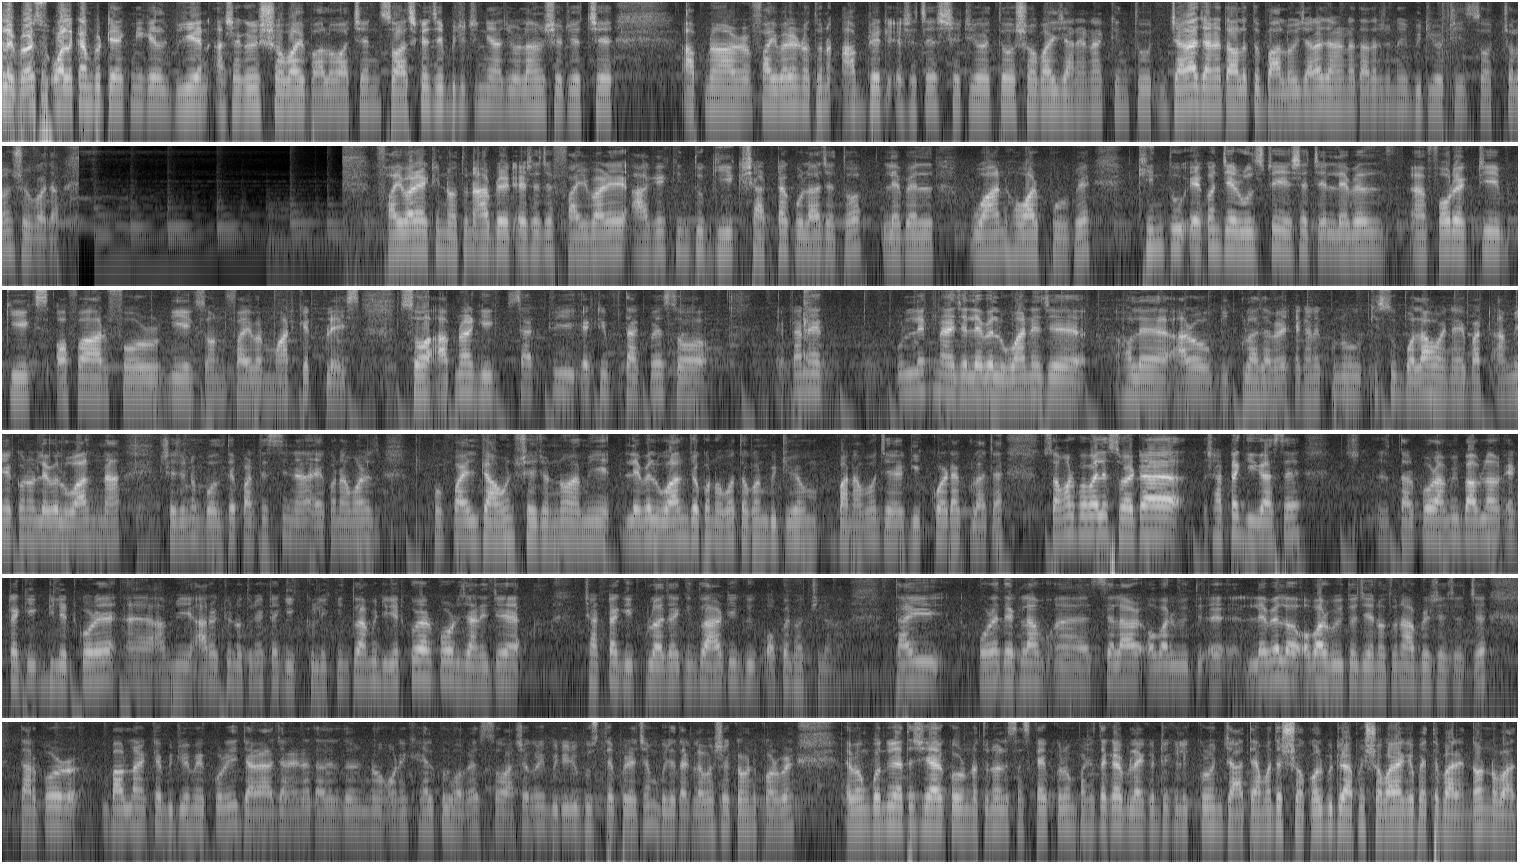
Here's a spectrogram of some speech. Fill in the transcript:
Hello viewers welcome to technical B N আশা করি সবাই ভালো আছেন। সো আজকের যে ভিডিওটি নিয়ে আজ বললাম সেটি হচ্ছে আপনার ফাইবারের নতুন আপডেট এসেছে, সেটি হয়তো সবাই জানে না, কিন্তু যারা জানে তাহলে তো ভালোই, যারা জানে না তাদের জন্য এই ভিডিওটি সো শুরু করা যাক। ফাইবারে একটি নতুন আপডেট এসেছে। ফাইবারে আগে কিন্তু গিক শার্টটা খোলা যেত, লেভেল ওয়ান হওয়ার পূর্বে। কিন্তু এখন যে রুলসটি এসেছে, level four active geeks offer, four geeks on fiber market place so, আপনার গিক শার্টটি অ্যাক্টিভ থাকবে। সো, এখানে উল্লেখ নাই যে লেভেল ওয়ানে যে হলে আরও গিক খোলা যাবে? এখানে কোনো কিছু বলা হয় নাই বাট আমি এখনও লেভেল ওয়ান না, সেজন্য বলতে পারতেছি না। এখন আমার প্রোফাইল ডাউন সেই জন্য আমি লেভেল ওয়ান যখন হব তখন ভিডিও বানাবো যে গিগ কয়টা খোলা যায়। সো আমার প্রোফাইলে ছয়টা, সাতটা গিগ আছে। তারপর আমি ভাবলাম একটা গিগ ডিলিট করে আমি আরও একটি নতুন একটা গিগ খুলি। কিন্তু আমি ডিলিট করার পর জানি যে চারটা গিগ খোলা যায়, কিন্তু আরেকটি গিগ ওপেন হচ্ছিল না। তাই পরে দেখলাম সেলার ওভারভিউতে লেভেল ওভারভিউতে যে নতুন আপডেট এসেছে, তারপর ভাবলাম একটা ভিডিও মেক করি, যারা জানে না তাদের জন্য অনেক হেল্পফুল হবে। সো আশা করি ভিডিওটি বুঝতে পেরেছেন, বুঝে থাকলে অবশ্যই কমেন্ট করবেন। এবং বন্ধুর সাথে শেয়ার করুন, নতুন হলে সাবস্ক্রাইব করুন, পাশে থাকার বেলাইকনটি ক্লিক করুন, যাতে আমাদের সকল ভিডিও আপনি সবার আগে পেতে পারেন। ধন্যবাদ।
